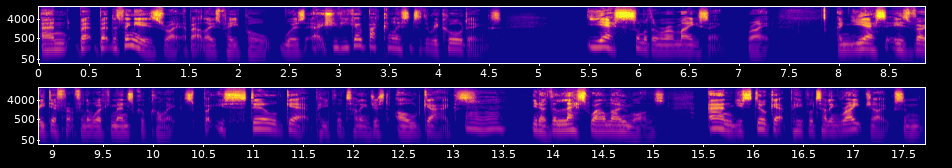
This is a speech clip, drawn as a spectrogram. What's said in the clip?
And but but the thing is, right, about those people was actually if you go back and listen to the recordings, yes, some of them are amazing, right? And yes, it is very different from the Working Men's Club comics, but you still get people telling just old gags, you know, the less well known ones. And you still get people telling rape jokes and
